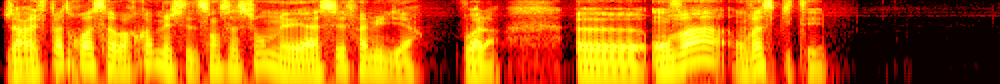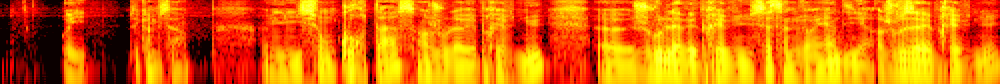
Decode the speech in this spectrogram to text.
j'arrive pas trop à savoir quoi, mais cette sensation mais assez familière. Voilà. Euh, on va on va se quitter. Oui, c'est comme ça. Une émission courtasse, hein, je vous l'avais prévenu. Euh, je vous l'avais prévenu, ça, ça ne veut rien dire. Je vous avais prévenu.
